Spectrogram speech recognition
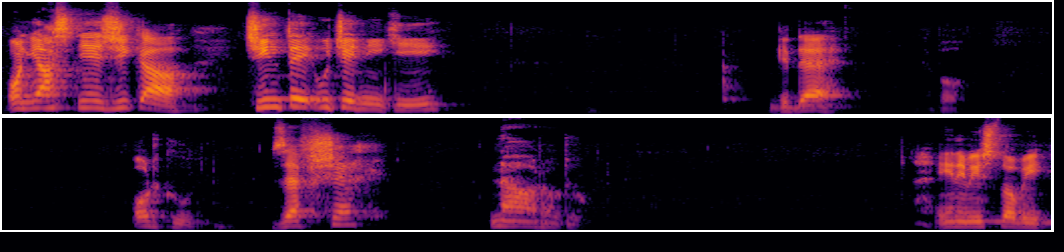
On jasně říká, čiňte učedníky, kde? Nebo odkud? Ze všech národů. Jinými slovy,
